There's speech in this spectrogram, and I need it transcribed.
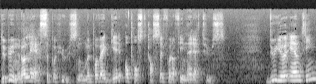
Du begynner å lese på husnummer på vegger og postkasser for å finne rett hus. Du gjør én ting,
